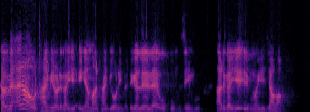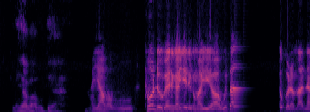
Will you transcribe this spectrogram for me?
ဒါပေမဲ့အဲ့ဒါကိုထိုင်းပြီးတော့ဒကာကြီးအိမ်ထဲမှာထိုင်းပြောနေမယ်တကယ်လေလဲကိုကိုမစင်းဘူး အဲ့ဒကာကြီးဒီကမကြီးရပါမရပါဘူးဗျာမရပါဘူးထို့အတူပဲဒကာကြီးဒီကမကြီးရောဝိပဿနာယုတ်ပရမနံ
